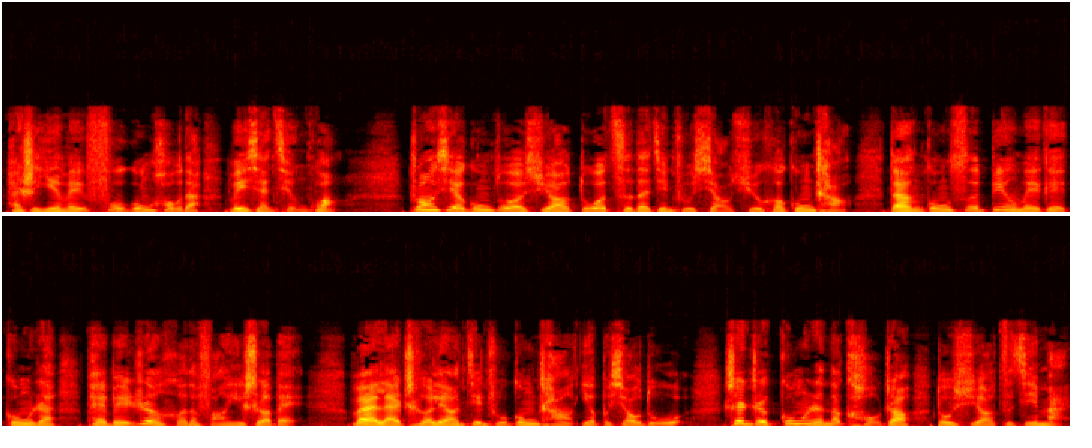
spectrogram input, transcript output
还是因为复工后的危险情况。装卸工作需要多次的进出小区和工厂，但公司并未给工人配备任何的防疫设备，外来车辆进出工厂也不消毒，甚至工人的口罩都需要自己买。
